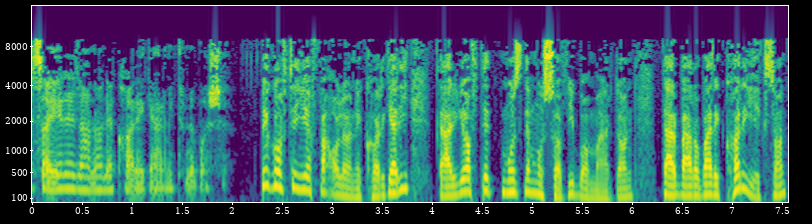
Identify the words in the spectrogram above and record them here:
سایر زنان کارگر می‌تونه باشه. به گفته یه فعالان کارگری دریافت مزد مساوی با مردان. در برابر کار یکسان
